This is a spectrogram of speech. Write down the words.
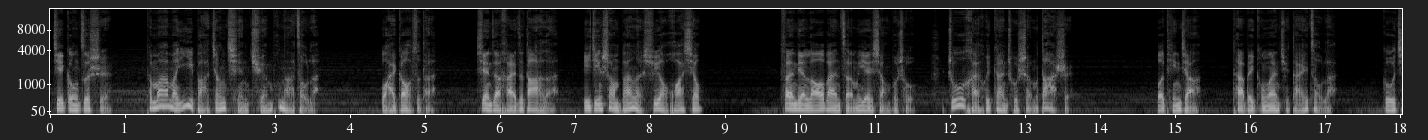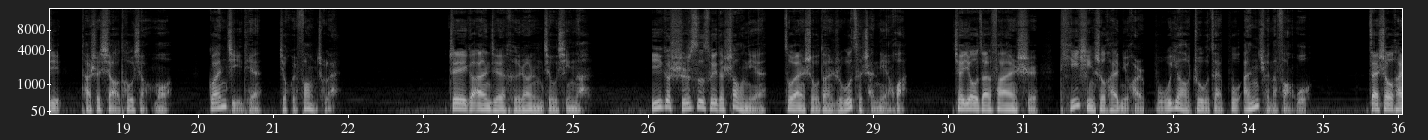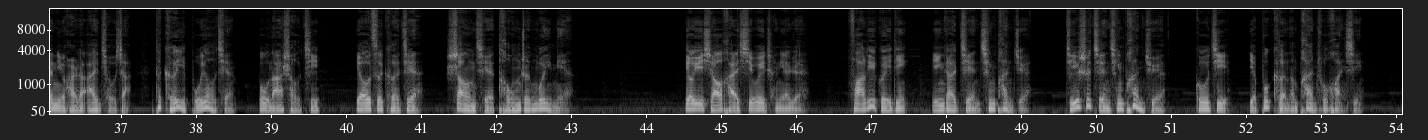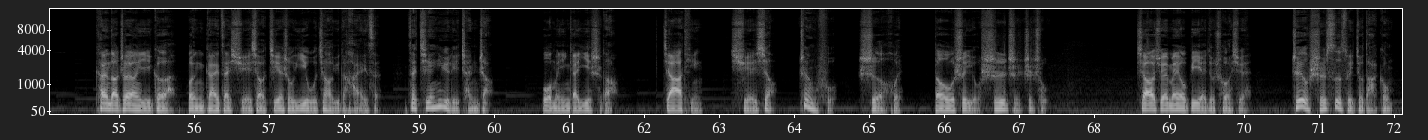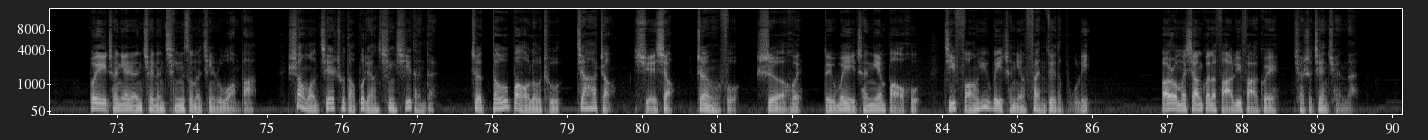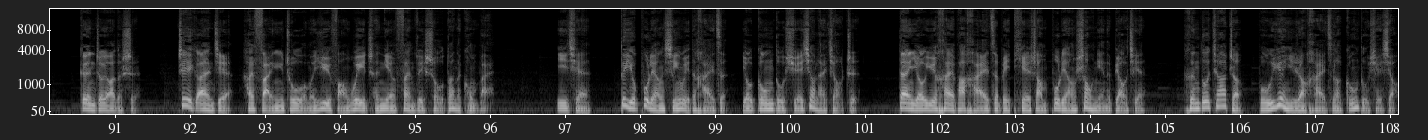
借工资时，他妈妈一把将钱全部拿走了。我还告诉他，现在孩子大了，已经上班了，需要花销。饭店老板怎么也想不出朱海会干出什么大事。我听讲，他被公安局逮走了，估计他是小偷小摸，关几天就会放出来。”这个案件很让人揪心呢，一个十四岁的少年作案手段如此成年化，却又在犯案时提醒受害女孩不要住在不安全的房屋，在受害女孩的哀求下，他可以不要钱，不拿手机，由此可见尚且童真未泯。由于小海系未成年人，法律规定应该减轻判决，即使减轻判决，估计。也不可能判处缓刑。看到这样一个本该在学校接受义务教育的孩子在监狱里成长，我们应该意识到，家庭、学校、政府、社会都是有失职之处。小学没有毕业就辍学，只有十四岁就打工，未成年人却能轻松的进入网吧、上网接触到不良信息等等，这都暴露出家长、学校、政府。社会对未成年保护及防御未成年犯罪的不利，而我们相关的法律法规却是健全的。更重要的是，这个案件还反映出我们预防未成年犯罪手段的空白。以前，对有不良行为的孩子由攻读学校来矫治，但由于害怕孩子被贴上不良少年的标签，很多家长不愿意让孩子到攻读学校。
